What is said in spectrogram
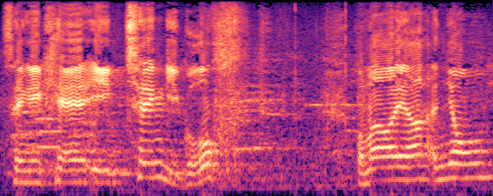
생일 케이크 챙기고. 고마워요. 안녕.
